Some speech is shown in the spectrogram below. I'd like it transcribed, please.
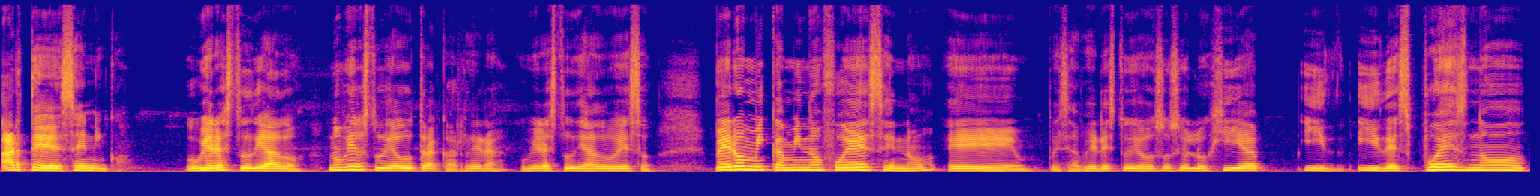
arte escénico, hubiera estudiado, no hubiera estudiado otra carrera, hubiera estudiado eso. Pero mi camino fue ese, ¿no? Eh, pues haber estudiado sociología y, y después no,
